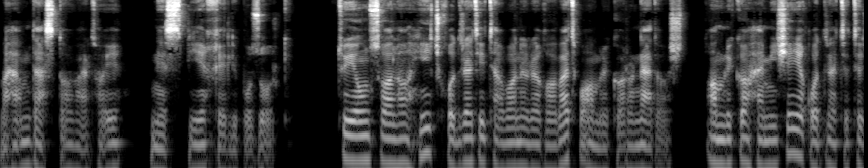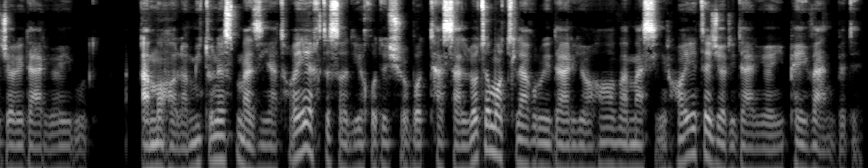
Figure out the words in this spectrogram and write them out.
و هم دستاوردهای نسبی خیلی بزرگ. توی اون سالها هیچ قدرتی توان رقابت با آمریکا رو نداشت. آمریکا همیشه یه قدرت تجاری دریایی بود. اما حالا می‌تونست مزیت‌های اقتصادی خودش رو با تسلط مطلق روی دریاها و مسیرهای تجاری دریایی پیوند بده.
